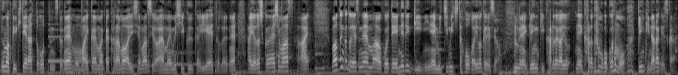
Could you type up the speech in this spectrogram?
うまくいきてえなと思ってるんですけどね。もう毎回毎回空回りしてますよ。あやま MC 空海イエーってことでね。はい、よろしくお願いします。はい。まあとにかくですね、まあこうやってエネルギーにね、満ち満ちた方がいいわけですよ。ね、元気、体がよ、ね、体も心も元気になるわけですから。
